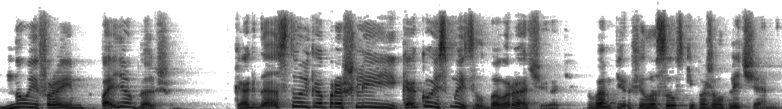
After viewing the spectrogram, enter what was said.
«Ну, Ефраим, пойдем дальше». «Когда столько прошли, какой смысл поворачивать?» Вампир философски пожал плечами.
